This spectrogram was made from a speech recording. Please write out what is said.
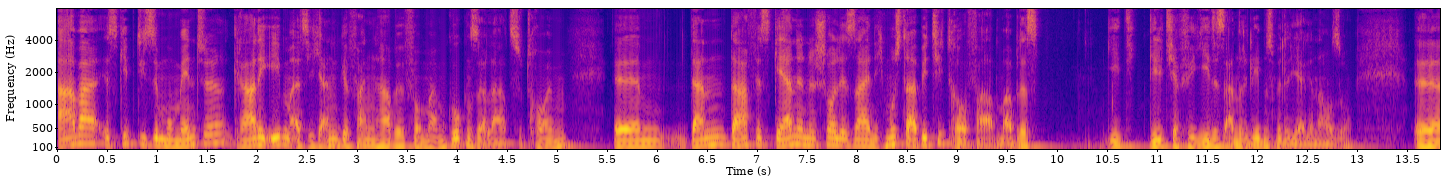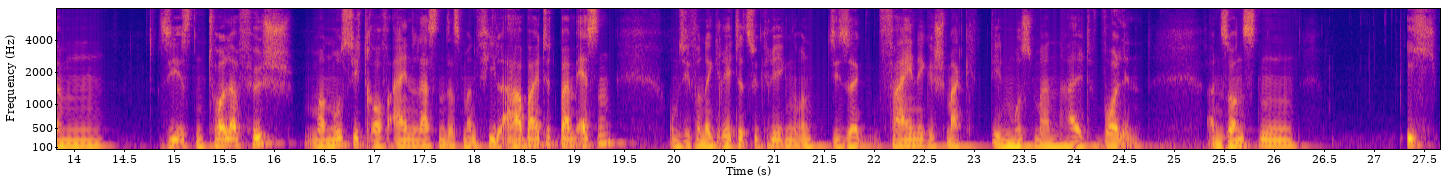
aber es gibt diese Momente, gerade eben als ich angefangen habe, von meinem Gurkensalat zu träumen, ähm, dann darf es gerne eine Scholle sein. Ich muss da Appetit drauf haben, aber das geht, gilt ja für jedes andere Lebensmittel ja genauso. Ähm, Sie ist ein toller Fisch. Man muss sich darauf einlassen, dass man viel arbeitet beim Essen, um sie von der Grete zu kriegen. Und dieser feine Geschmack, den muss man halt wollen. Ansonsten, ich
